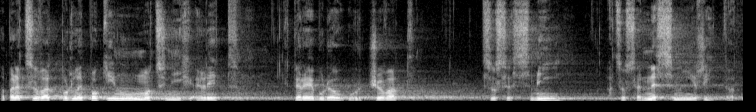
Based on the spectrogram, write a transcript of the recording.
a pracovat podle pokynů mocných elit, které budou určovat, co se smí a co se nesmí říkat.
